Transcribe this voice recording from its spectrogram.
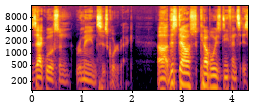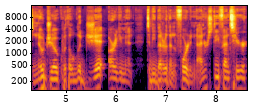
Zach Wilson remains his quarterback. Uh, this Dallas Cowboys defense is no joke with a legit argument to be better than the 49ers defense here.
